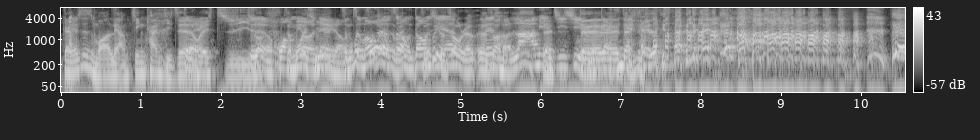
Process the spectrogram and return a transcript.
感觉是什么两金看几之类的会质疑说，很荒谬的内容，怎么会有这种东西？有这种人，什么拉面机器人的概念？对对对对。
